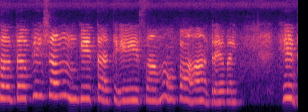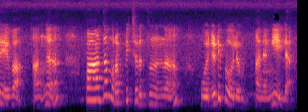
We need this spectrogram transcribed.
തദഭിശങ്കിതീ സമുപാദ്രവൽ. ഹേ ദേവ അങ്ങ് പാദമുറപ്പിച്ചെടുത്തു നിന്ന് ഒരടി പോലും അനങ്ങിയില്ല.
